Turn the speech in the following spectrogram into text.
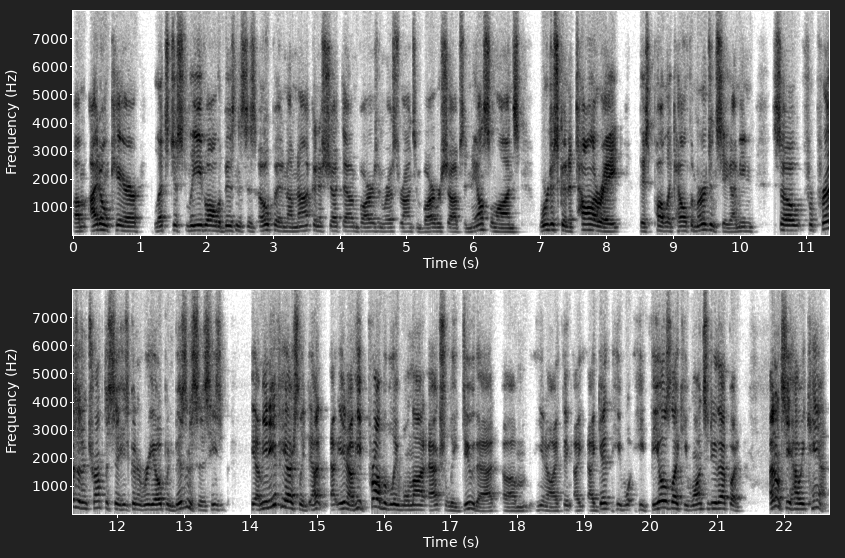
um, I don't care. Let's just leave all the businesses open. I'm not going to shut down bars and restaurants and barbershops and nail salons. We're just going to tolerate this public health emergency. I mean, so for President Trump to say he's going to reopen businesses, he's I mean, if he actually, you know, he probably will not actually do that. Um, you know, I think I, I get he he feels like he wants to do that, but I don't see how he can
